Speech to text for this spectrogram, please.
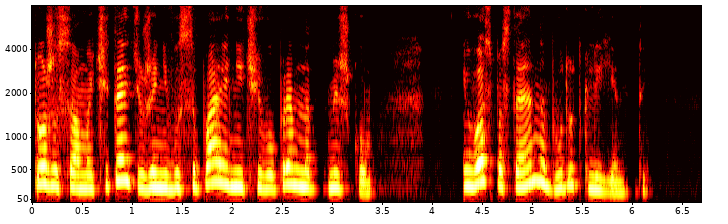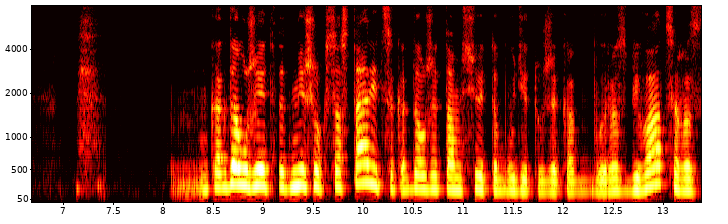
то же самое читайте, уже не высыпая ничего, прямо над мешком. И у вас постоянно будут клиенты. Когда уже этот мешок состарится, когда уже там все это будет уже как бы разбиваться, раз,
